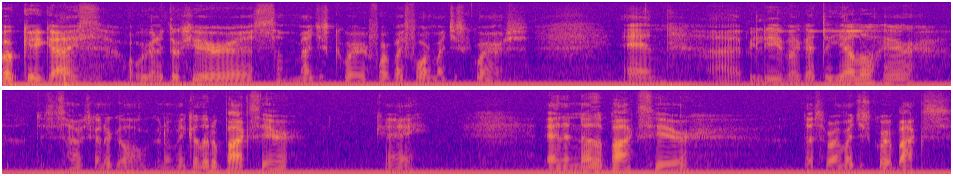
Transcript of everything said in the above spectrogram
Okay guys, what we're going to do here is some magic square, 4x4 magic squares. And I believe I got the yellow here. This is how it's going to go. We're going to make a little box here. Okay. And another box here. That's for our magic square box.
